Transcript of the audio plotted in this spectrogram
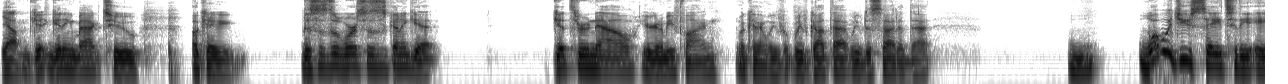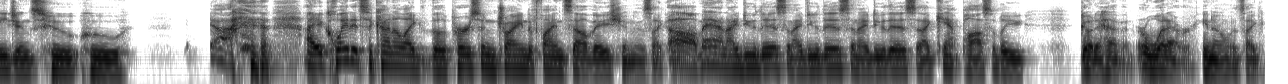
Yeah. Get, getting back to, okay, this is the worst this is going to get. Get through now. You're going to be fine. Okay, we've we've got that. We've decided that. What would you say to the agents who who I equate it to kind of like the person trying to find salvation. It's like, oh man, I do this and I do this and I do this, and I can't possibly go to heaven or whatever. You know, it's like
